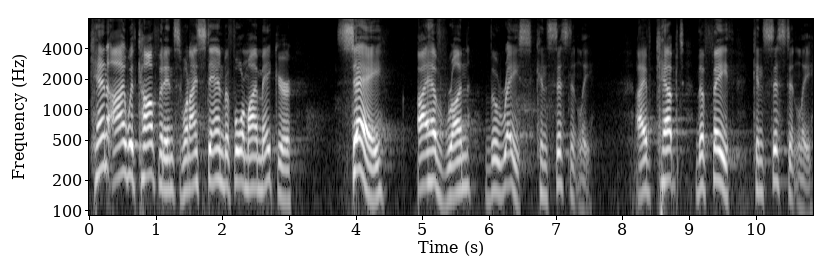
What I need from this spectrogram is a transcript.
Can I, with confidence, when I stand before my Maker, say, I have run the race consistently? I have kept the faith consistently.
